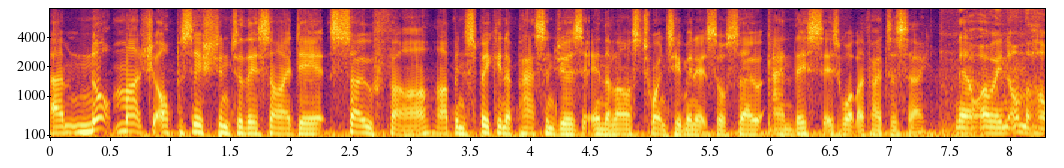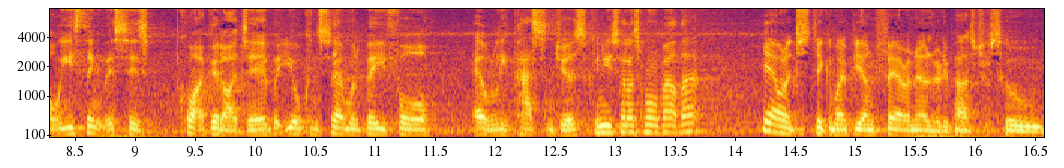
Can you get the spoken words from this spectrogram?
Um, not much opposition to this idea so far. I've been speaking to passengers in the last 20 minutes or so, and this is what they've had to say. Now, Owen, on the whole, you think this is quite a good idea, but your concern would be for elderly passengers. Can you tell us more about that? Yeah, well, I just think it might be unfair on elderly passengers who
